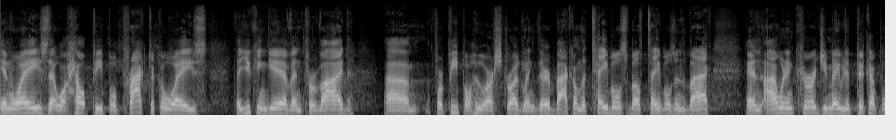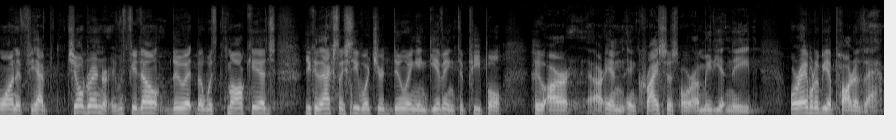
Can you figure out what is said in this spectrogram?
in ways that will help people, practical ways that you can give and provide um, for people who are struggling. They're back on the tables, both tables in the back. And I would encourage you maybe to pick up one if you have children, or if you don't, do it. But with small kids, you can actually see what you're doing and giving to people who are, are in, in crisis or immediate need. We're able to be a part of that.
